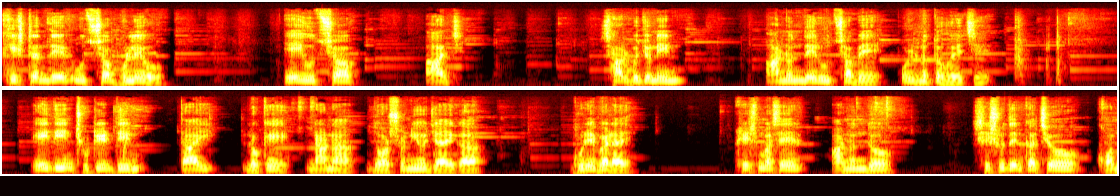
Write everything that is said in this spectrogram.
খ্রিস্টানদের উৎসব হলেও এই উৎসব আজ সার্বজনীন আনন্দের উৎসবে পরিণত হয়েছে। এই দিন ছুটির দিন, তাই লোকে নানা দর্শনীয় জায়গা ঘুরে বেড়ায়। খ্রিসমাসের আনন্দ শিশুদের কাছেও কম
